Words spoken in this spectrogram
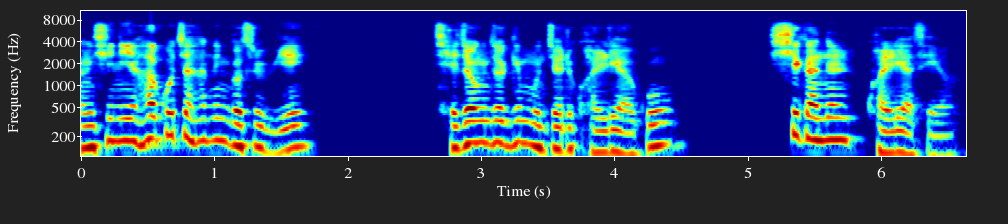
당신이 하고자 하는 것을 위해 재정적인 문제를 관리하고 시간을 관리하세요.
